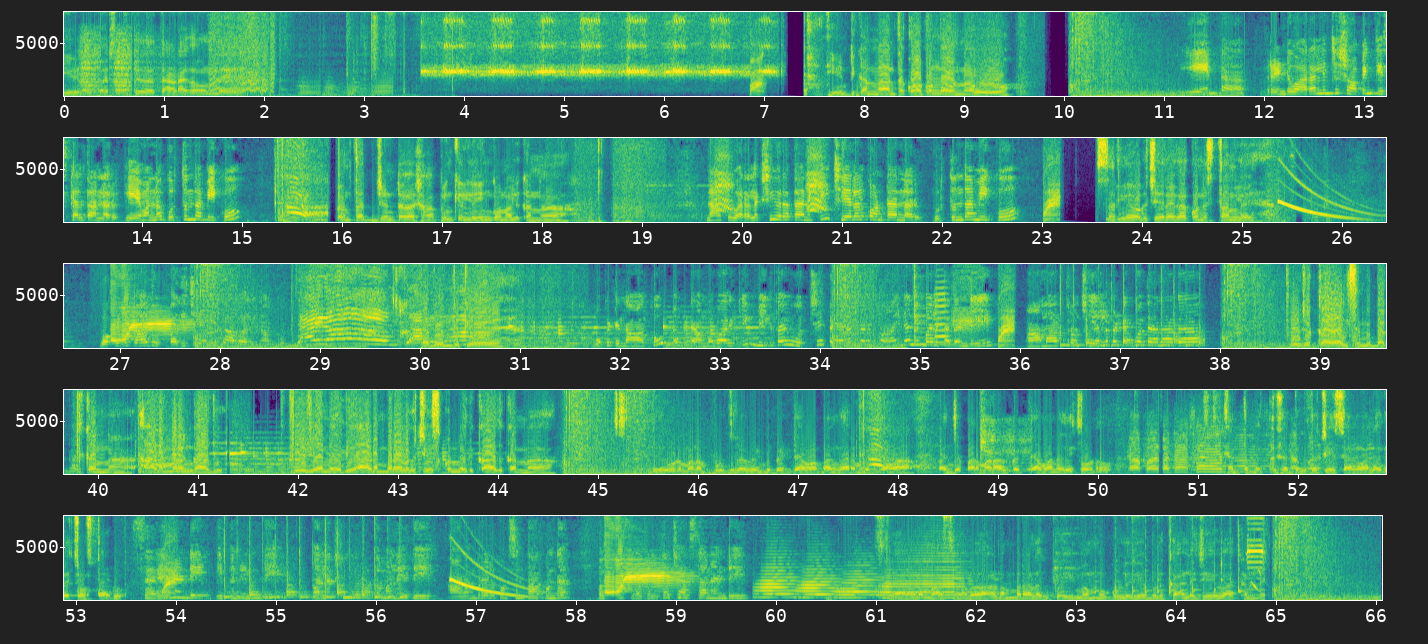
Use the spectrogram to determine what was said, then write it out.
ఏంటి పరిస్థితి? తేడాగా ఉంది. ఏంటి కన్నా అంత కోపంగా ఉన్నావు? ఏంటా? రెండు వారాల నుంచి షాపింగ్ తీసుకెళ్తా అన్నారు. ఏమన్నా గుర్తుందా మీకు? అంత అర్జెంటుగా షాపింగ్కి వెళ్ళి ఏం కొనాలి కన్నా? నాకు వరలక్ష్మి వ్రతానికి చీరలు కొంటా అన్నారు. గుర్తుందా మీకు? సర్లే ఒక చీరగా కొనిస్తానులే. ఒకటి కాదు పది చీరలు కావాలి నాకు. అది ఎందుకే ఒకటి నాకు ఒకటి అమ్మవారికి మిగతావి వచ్చే పేరెంట్లకు వాయినాలు ఇవ్వాలి కదండి. ఆ మాత్రం చీరలు పెట్టకపోతే ఎలాగా? పూజకు కావాల్సింది భక్తి కన్నా ఆడంబరం కాదు. పూజ అనేది ఆడంబరాలకు చేసుకునేది కాదు కన్నా. దేవుడు మనం పూజలో వెండి పెట్టామా బంగారం పెట్టామా పంచ పరిమాణాలు పెట్టామా అనేది చూడరు. ఎంత భక్తి శ్రద్ధలతో చేశామో అనేది చూస్తాడు. సరేనండి ఇక నుండి వరలక్ష్మి వ్రతం అనేది ఆడంబరాల కోసం కాకుండా భక్తి శ్రద్ధలతో చేస్తానండి. శ్రావణ మాసంలో ఆడంబరాలకు పోయి మా మొగుళ్ళు జేబులు ఖాళీ చేయవాకండి.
